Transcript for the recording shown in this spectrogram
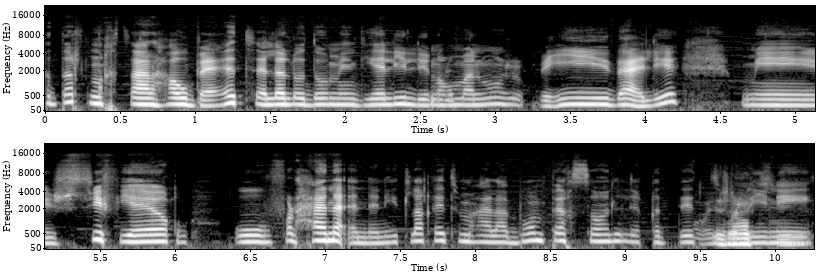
قدرت نختارها وبعدت على le domaine ديالي اللي normalement بعيدة عليه mais je suis fière وفرحانة أنني تلاقيت مع la bonne personne اللي قديت سي توريني.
